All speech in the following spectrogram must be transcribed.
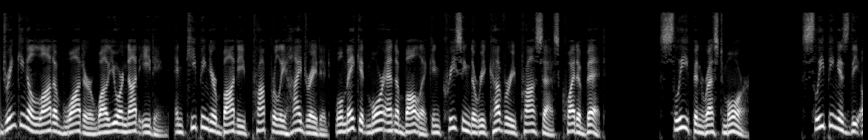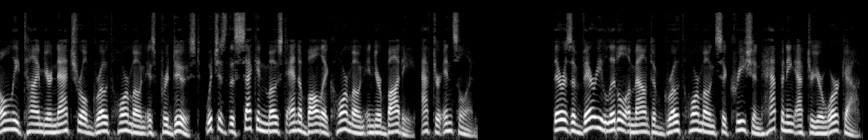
Drinking a lot of water while you are not eating, and keeping your body properly hydrated, will make it more anabolic increasing the recovery process quite a bit. Sleep and rest more. Sleeping is the only time your natural growth hormone is produced, which is the second most anabolic hormone in your body, after insulin. There is a very little amount of growth hormone secretion happening after your workout.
